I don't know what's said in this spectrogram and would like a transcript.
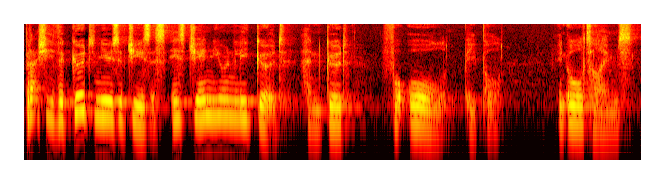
But actually, the good news of Jesus is genuinely good and good for all people in all times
